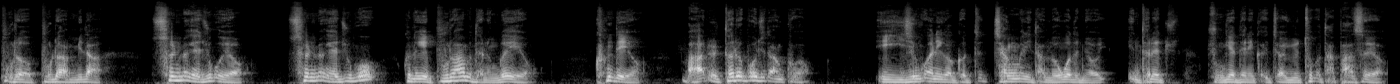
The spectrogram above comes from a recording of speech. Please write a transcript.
불어, 불어합니다. 설명해 주고요. 설명해 주고, 근데 이게 불어하면 되는 거예요. 근데요, 말을 들어보지도 않고, 이 이진관이가 그 장면이 다 나오거든요. 인터넷 주- 중계되니까 제가 유튜브 다 봤어요.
